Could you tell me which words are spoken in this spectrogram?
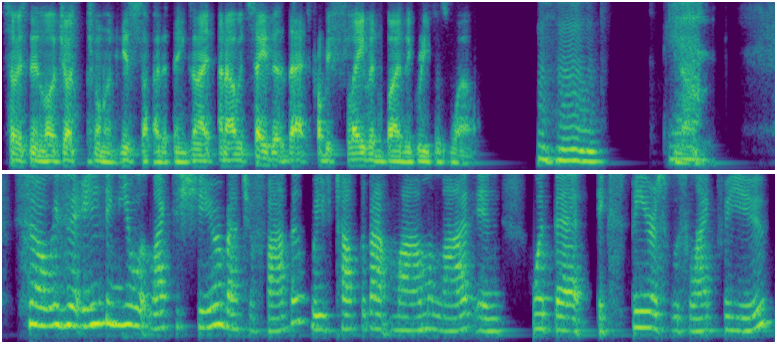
So it's been a lot of judgment on his side of things, and I and I would say that that's probably flavored by the grief as well. Mm-hmm. Yeah. So, is there anything you would like to share about your father? We've talked about mom a lot and what that experience was like for you.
